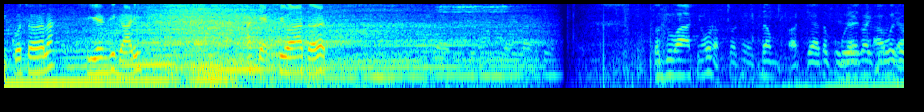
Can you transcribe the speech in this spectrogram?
ઇકો ચડેલા સીએનજી ગાડી? આ ટેક્સી વાળા ચડે તો જો આ કેવો રસ્તો છે એકદમ અત્યારે તો પૂરે આવો જો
